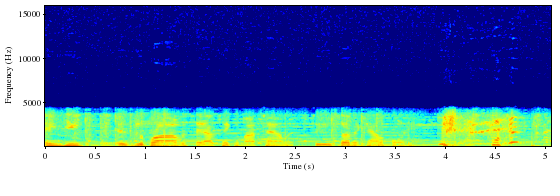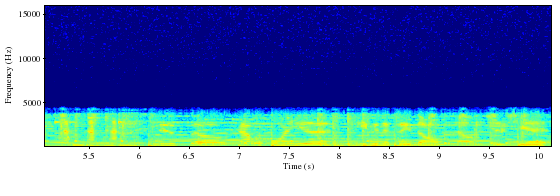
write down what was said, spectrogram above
and you, as LeBron would say, I've taken my talents to Southern California. and so California, even if they don't know just yet,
